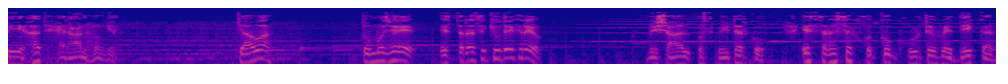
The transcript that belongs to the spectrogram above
बेहद हैरान हो गया। क्या हुआ? तुम मुझे इस तरह से क्यों देख रहे हो? विशाल उस वेटर को इस तरह से खुद को घूरते हुए देखकर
